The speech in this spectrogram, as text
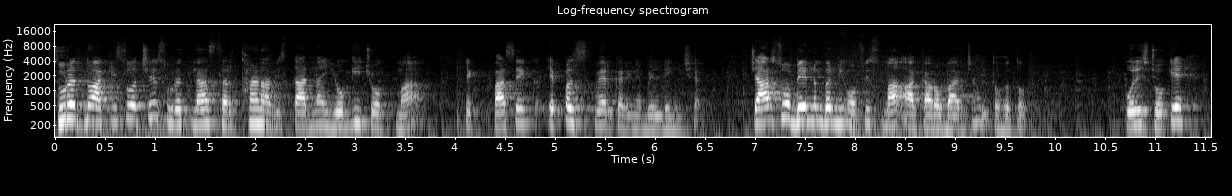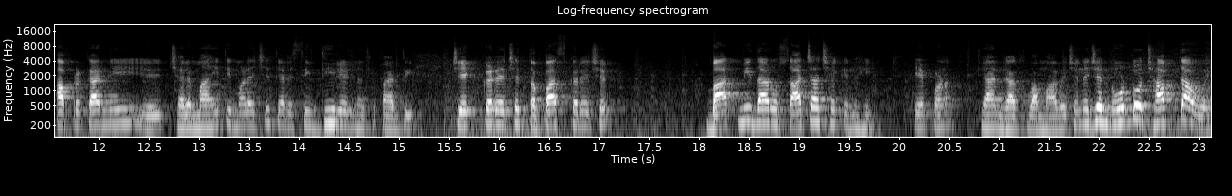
સુરતનો આ કિસ્સો છે, સુરતના સરથાણા વિસ્તારના યોગી ચોકમાં એક પાસે એક એપલ સ્ક્વેર કરીને બિલ્ડિંગ છે. ચારસો બે નંબરની ઓફિસમાં આ કારોબાર ચાલતો હતો. પોલીસ જોકે આ પ્રકારની જ્યારે માહિતી મળે છે, ત્યારે સીધી રેડ નથી પાડતી. ચેક કરે છે, તપાસ કરે છે. બાતમીદારો સાચા છે કે નહીં, એ પણ ધ્યાન રાખવામાં આવે છે. અને જે નોટો છાપતા હોય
